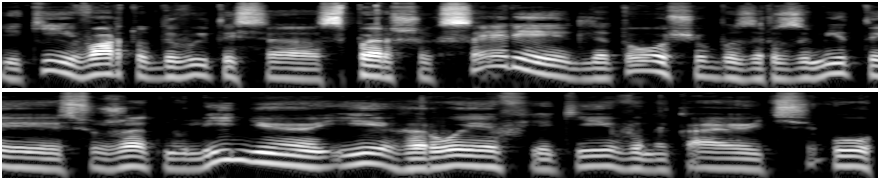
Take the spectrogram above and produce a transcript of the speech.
який варто дивитися з перших серій для того, щоб зрозуміти сюжетну лінію і героїв, які виникають у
